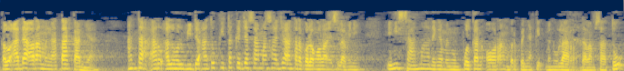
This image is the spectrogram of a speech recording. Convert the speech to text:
kalau ada orang mengatakan ya, antara alul bid'ah itu kita kerjasama saja antara golongan Islam ini. Ini sama dengan mengumpulkan orang berpenyakit menular dalam satu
